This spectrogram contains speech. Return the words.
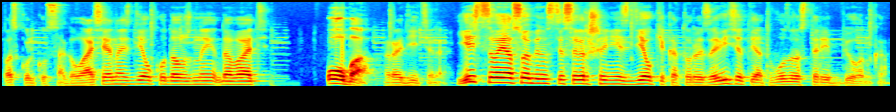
поскольку согласие на сделку должны давать оба родителя. Есть свои особенности совершения сделки, которые зависят и от возраста ребенка.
